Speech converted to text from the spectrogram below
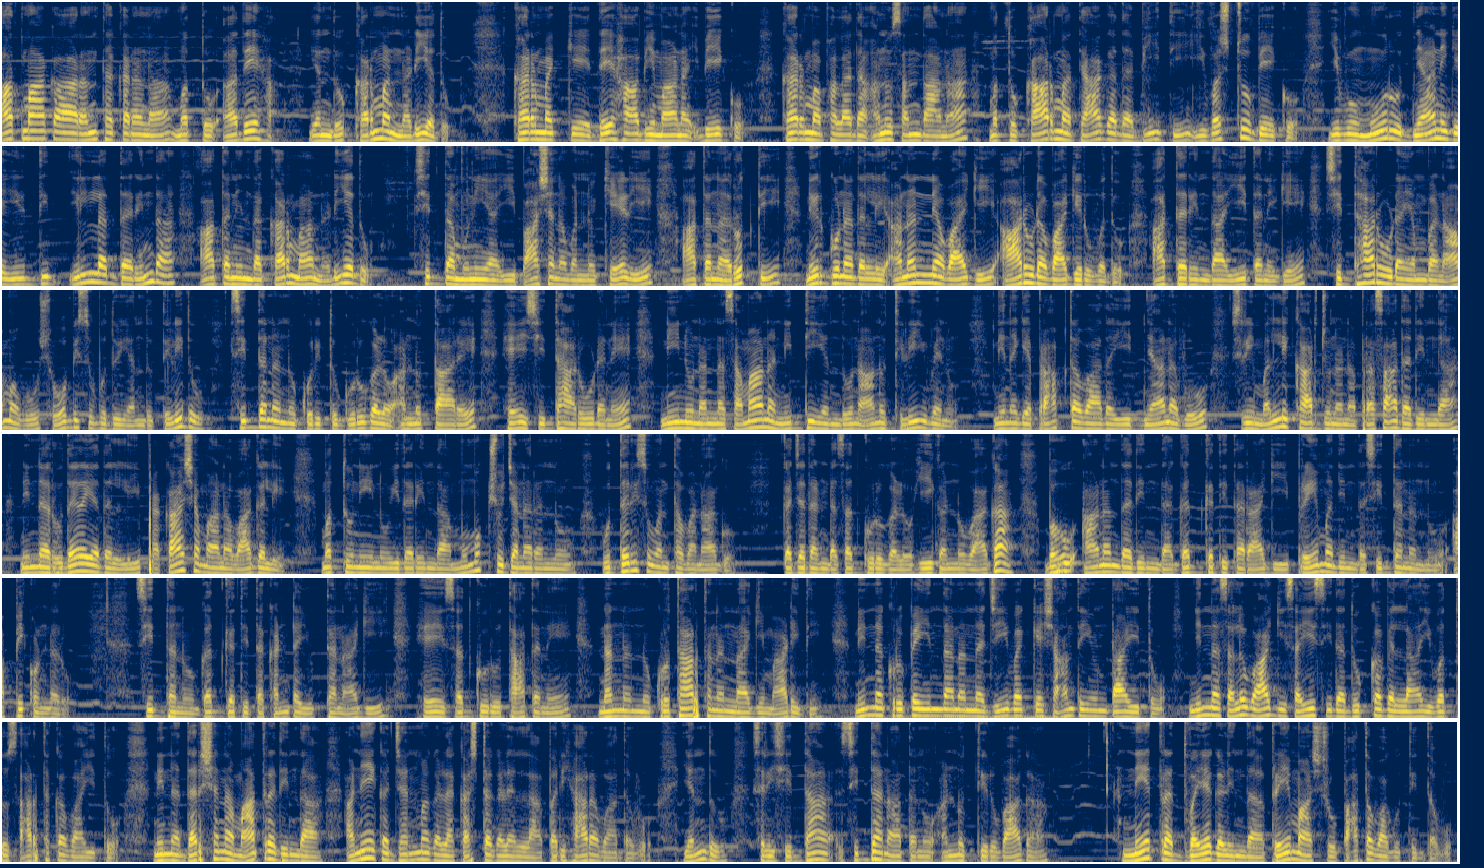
ಆತ್ಮಾಕಾರಂಥಕರಣ ಮತ್ತು ಅದೇಹ ಎಂದು ಕರ್ಮ ನಡೆಯದು. ಕರ್ಮಕ್ಕೆ ದೇಹಾಭಿಮಾನ ಬೇಕು. ಕರ್ಮ ಫಲದ ಅನುಸಂಧಾನ ಮತ್ತು ಕರ್ಮ ತ್ಯಾಗದ ಭೀತಿ ಇವಷ್ಟು ಬೇಕು. ಇವು ಮೂರು ಜ್ಞಾನಿಗೆ ಇದ್ದಿ ಇಲ್ಲದ್ದರಿಂದ ಆತನಿಂದ ಕರ್ಮ ನಡೆಯದು. ಸಿದ್ಧ ಮುನಿಯ ಈ ಭಾಷಣವನ್ನು ಕೇಳಿ ಆತನ ವೃತ್ತಿ ನಿರ್ಗುಣದಲ್ಲಿ ಅನನ್ಯವಾಗಿ ಆರೂಢವಾಗಿರುವುದು. ಆದ್ದರಿಂದ ಈತನಿಗೆ ಸಿದ್ಧಾರೂಢ ಎಂಬ ನಾಮವು ಶೋಭಿಸುವುದು ಎಂದು ತಿಳಿದು ಸಿದ್ಧನನ್ನು ಕುರಿತು ಗುರುಗಳು ಅನ್ನುತ್ತಾರೆ, ಹೇ ಸಿದ್ಧಾರೂಢನೆ, ನೀನು ನನ್ನ ಸಮಾನ ನಿದ್ದಿ ಎಂದು ನಾನು ತಿಳಿಯುವೆನು. ನಿನಗೆ ಪ್ರಾಪ್ತವಾದ ಈ ಜ್ಞಾನವು ಶ್ರೀ ಮಲ್ಲಿಕಾರ್ಜುನನ ಪ್ರಸಾದದಿಂದ ನಿನ್ನ ಹೃದಯದಲ್ಲಿ ಪ್ರಕಾಶಮಾನವಾಗಲಿ ಮತ್ತು ನೀನು ಇದರಿಂದ ಮುಮುಕ್ಷು ಜನರನ್ನು ಉದ್ಧರಿಸುವಂಥವನಾಗು. ಗಜದಂಡ ಸದ್ಗುರುಗಳು ಹೀಗನ್ನುವಾಗ ಬಹು ಆನಂದದಿಂದ ಗದ್ಗದಿತರಾಗಿ ಪ್ರೇಮದಿಂದ ಸಿದ್ಧನನ್ನು ಅಪ್ಪಿಕೊಂಡರು. ಸಿದ್ಧನು ಗದ್ಗದಿತ ಕಂಠಯುಕ್ತನಾಗಿ, ಹೇ ಸದ್ಗುರು ತಾತನೇ, ನನ್ನನ್ನು ಕೃತಾರ್ಥನನ್ನಾಗಿ ಮಾಡಿದಿ. ನಿನ್ನ ಕೃಪೆಯಿಂದ ನನ್ನ ಜೀವಕ್ಕೆ ಶಾಂತಿಯುಂಟಾಯಿತು. ನಿನ್ನ ಸಲುವಾಗಿ ಸಹಿಸಿದ ದುಃಖವೆಲ್ಲ ಇವತ್ತು ಸಾರ್ಥಕವಾಯಿತು. ನಿನ್ನ ದರ್ಶನ ಮಾತ್ರದಿಂದ ಅನೇಕ ಜನ್ಮಗಳ ಕಷ್ಟಗಳೆಲ್ಲ ಪರಿಹಾರವಾದವು ಎಂದು ಶ್ರೀ ಸಿದ್ಧ, ಸಿದ್ಧನಾಥನು ಅನ್ನುತ್ತಿರುವಾಗ ನೇತ್ರದ್ವಯಗಳಿಂದ ಪ್ರೇಮಾಶ್ರು ಪಾತವಾಗುತ್ತಿದ್ದವು.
